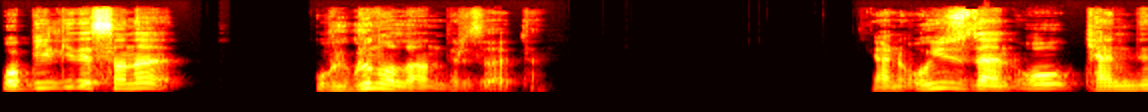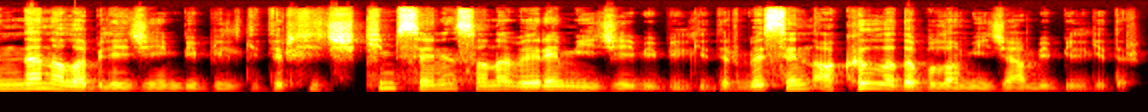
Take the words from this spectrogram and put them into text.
O bilgi de sana uygun olandır zaten. Yani o yüzden o kendinden alabileceğin bir bilgidir. Hiç kimsenin sana veremeyeceği bir bilgidir ve senin akılla da bulamayacağın bir bilgidir.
